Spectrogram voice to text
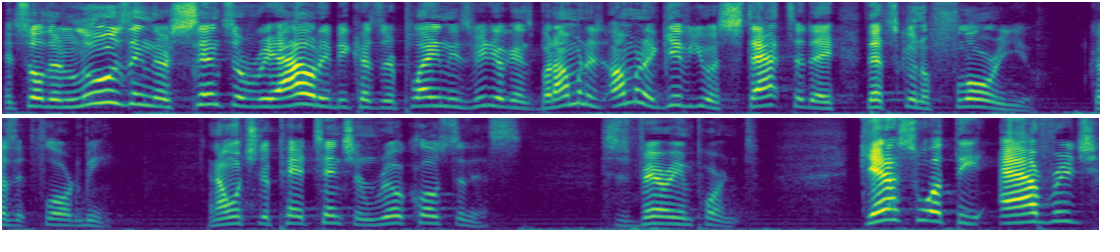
And so they're losing their sense of reality because they're playing these video games. But I'm going to I'm going to give you a stat today that's going to floor you because it floored me. And I want you to pay attention real close to this. This is very important. Guess what the average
